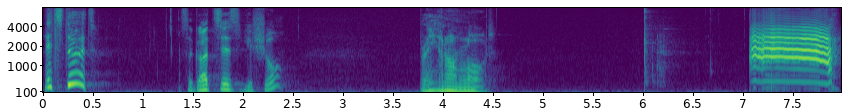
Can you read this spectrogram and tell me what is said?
Let's do it. So God says, You sure? Bring it on, Lord. Ah!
